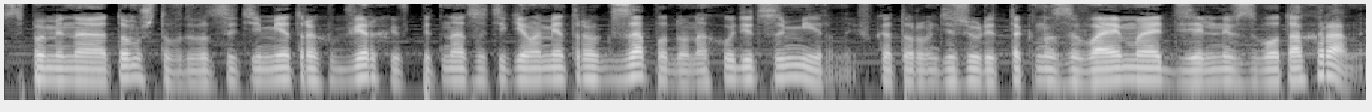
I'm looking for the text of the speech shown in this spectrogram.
Вспоминаю о том, что в 20 метрах вверх и в 15 километрах к западу находится Мирный, в котором дежурит так называемый отдельный взвод охраны,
